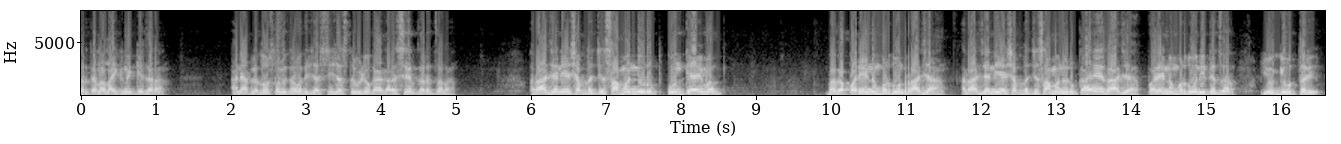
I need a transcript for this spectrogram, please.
तर त्याला लाईक नक्की करा. आणि आपल्या दोस्तमित्रामध्ये जास्तीत जास्त व्हिडिओ काय करा शेअर करत चला. राजाने या शब्दाचे सामान्य रूप कोणते आहे मग? बघा पर्याय नंबर दोन राजा. राजाने या शब्दाचे सामान्य रूप काय आहे? राजा. पर्याय नंबर दोन हे त्याचं योग्य उत्तर आहे.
